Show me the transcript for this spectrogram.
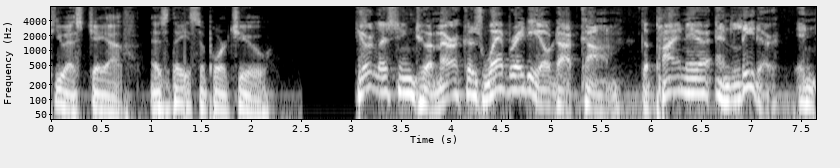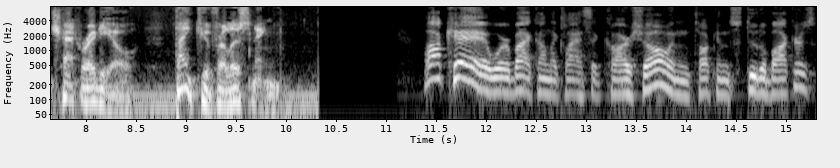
USJF as they support you. You're listening to America's America'sWebRadio.com, the pioneer and leader in chat radio. Thank you for listening. Okay, we're back on the Classic Car Show and talking Studebakers.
